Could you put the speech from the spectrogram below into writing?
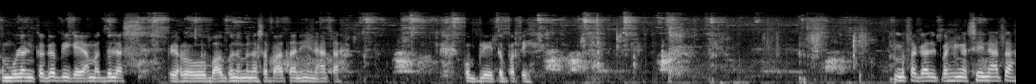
Umulan kagabi kaya madulas. Pero bago naman ang sapatan ni Hinata. Kompleto pati. Matagal pahinga si Hinata.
